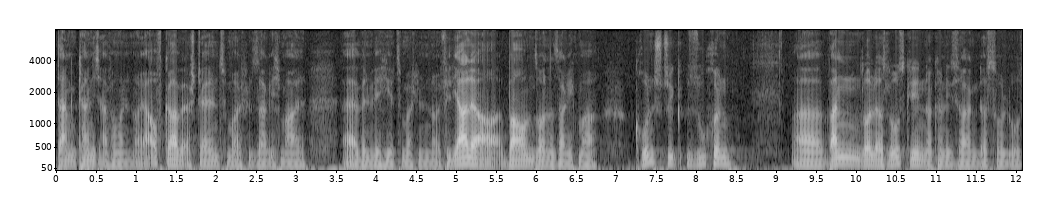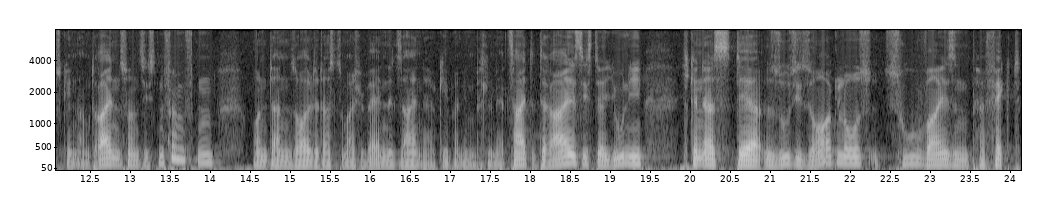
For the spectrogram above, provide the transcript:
Dann kann ich einfach mal eine neue Aufgabe erstellen. Zum Beispiel sage ich mal, äh, wenn wir hier zum Beispiel eine neue Filiale bauen sollen, dann sage ich mal Grundstück suchen. wann soll das losgehen? Da kann ich sagen, das soll losgehen am 23.05. Und dann sollte das zum Beispiel beendet sein. Da gibt man ihm ein bisschen mehr Zeit. 30. Juni. Ich kann das der Susi sorglos zuweisen. Perfekt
